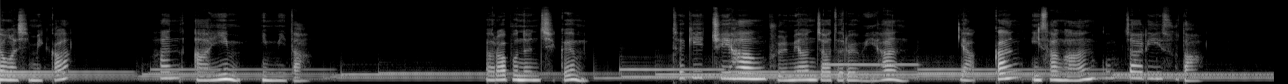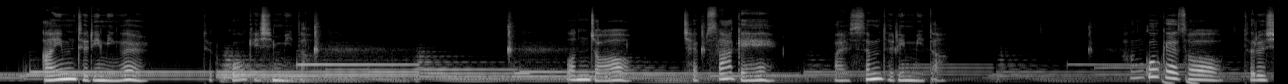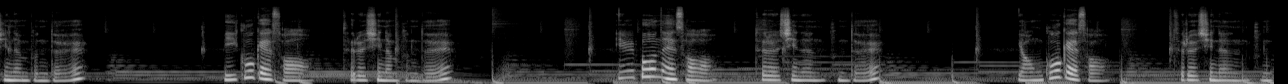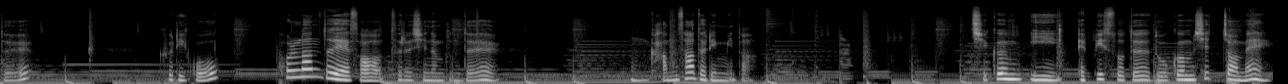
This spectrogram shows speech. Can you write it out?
안녕하십니까? 한아임입니다. 여러분은 지금 특이 취향 불면자들을 위한 약간 이상한 꿈짜리 수다 아임 드리밍을 듣고 계십니다. 먼저 잽싸게 말씀드립니다. 한국에서 들으시는 분들, 미국에서 들으시는 분들, 일본에서 들으시는 분들, 영국에서 들으시는 분들, 그리고 폴란드에서 들으시는 분들, 음, 감사드립니다. 지금 이 에피소드 녹음 시점에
